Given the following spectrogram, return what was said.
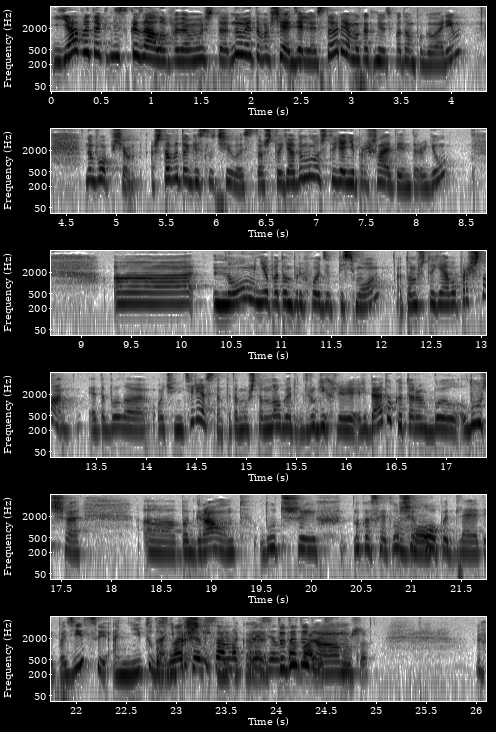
Я бы так не сказала, потому что, ну, это вообще отдельная история, мы как-нибудь потом поговорим. Ну, в общем, что в итоге случилось? То, что я думала, что я не прошла это интервью, но мне потом приходит письмо о том, что я его прошла. Это было очень интересно, потому что много других ребят, у которых был лучше а, бэкграунд, лучших, ну, как сказать, лучший Мгм. опыт для этой позиции, они туда не Значит, прошли. Я такая, самопрезентовались хуже.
